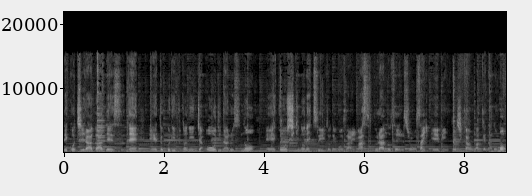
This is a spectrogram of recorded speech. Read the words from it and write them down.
で、こちらがですね、えっ、ー、と、クリプト忍者オーディナルスの、えー、公式のね、ツイートでございます。グランドセール詳細、えー、ミント時間分けなども、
